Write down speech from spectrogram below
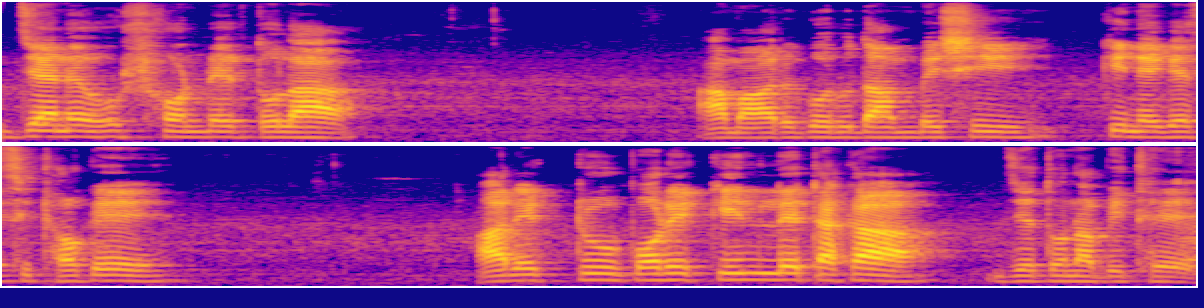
যেন স্বর্ণের তোলা। আমার গরু দাম বেশি, কিনে গেছি ঠকে। আর একটু পরে কিনলে টাকা, যেত না বিথে।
